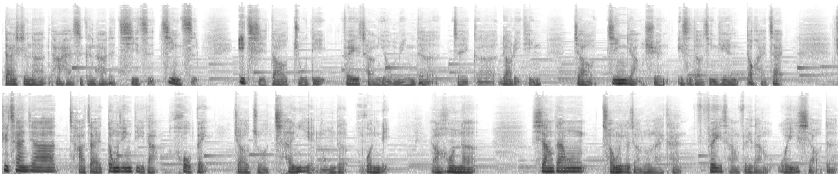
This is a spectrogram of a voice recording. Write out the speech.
但是呢，他还是跟他的妻子静子一起到竹地非常有名的这个料理厅，叫金养轩，一直到今天都还在。去参加他在东京地大后辈叫做陈野龙的婚礼，然后呢，相当从一个角度来看，非常非常微小的，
